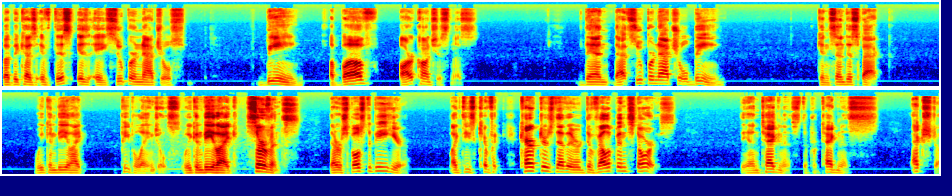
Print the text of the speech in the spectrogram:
but because if this is a supernatural being above our consciousness, then that supernatural being can send us back. We can be like people angels. We can be like servants that are supposed to be here, like these characters that are developing stories. The antagonists, the protagonists, extra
